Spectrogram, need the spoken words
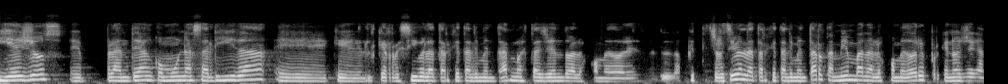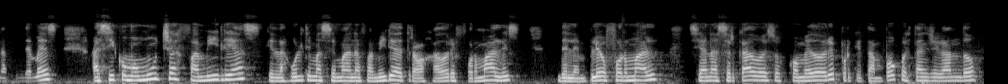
Y ellos eh, plantean como una salida eh, que el que recibe la tarjeta alimentar no está yendo a los comedores. Los que reciben la tarjeta alimentar también van a los comedores porque no llegan a fin de mes, así como muchas familias que en las últimas semanas, familias de trabajadores formales, del empleo formal, se han acercado a esos comedores porque tampoco están llegando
